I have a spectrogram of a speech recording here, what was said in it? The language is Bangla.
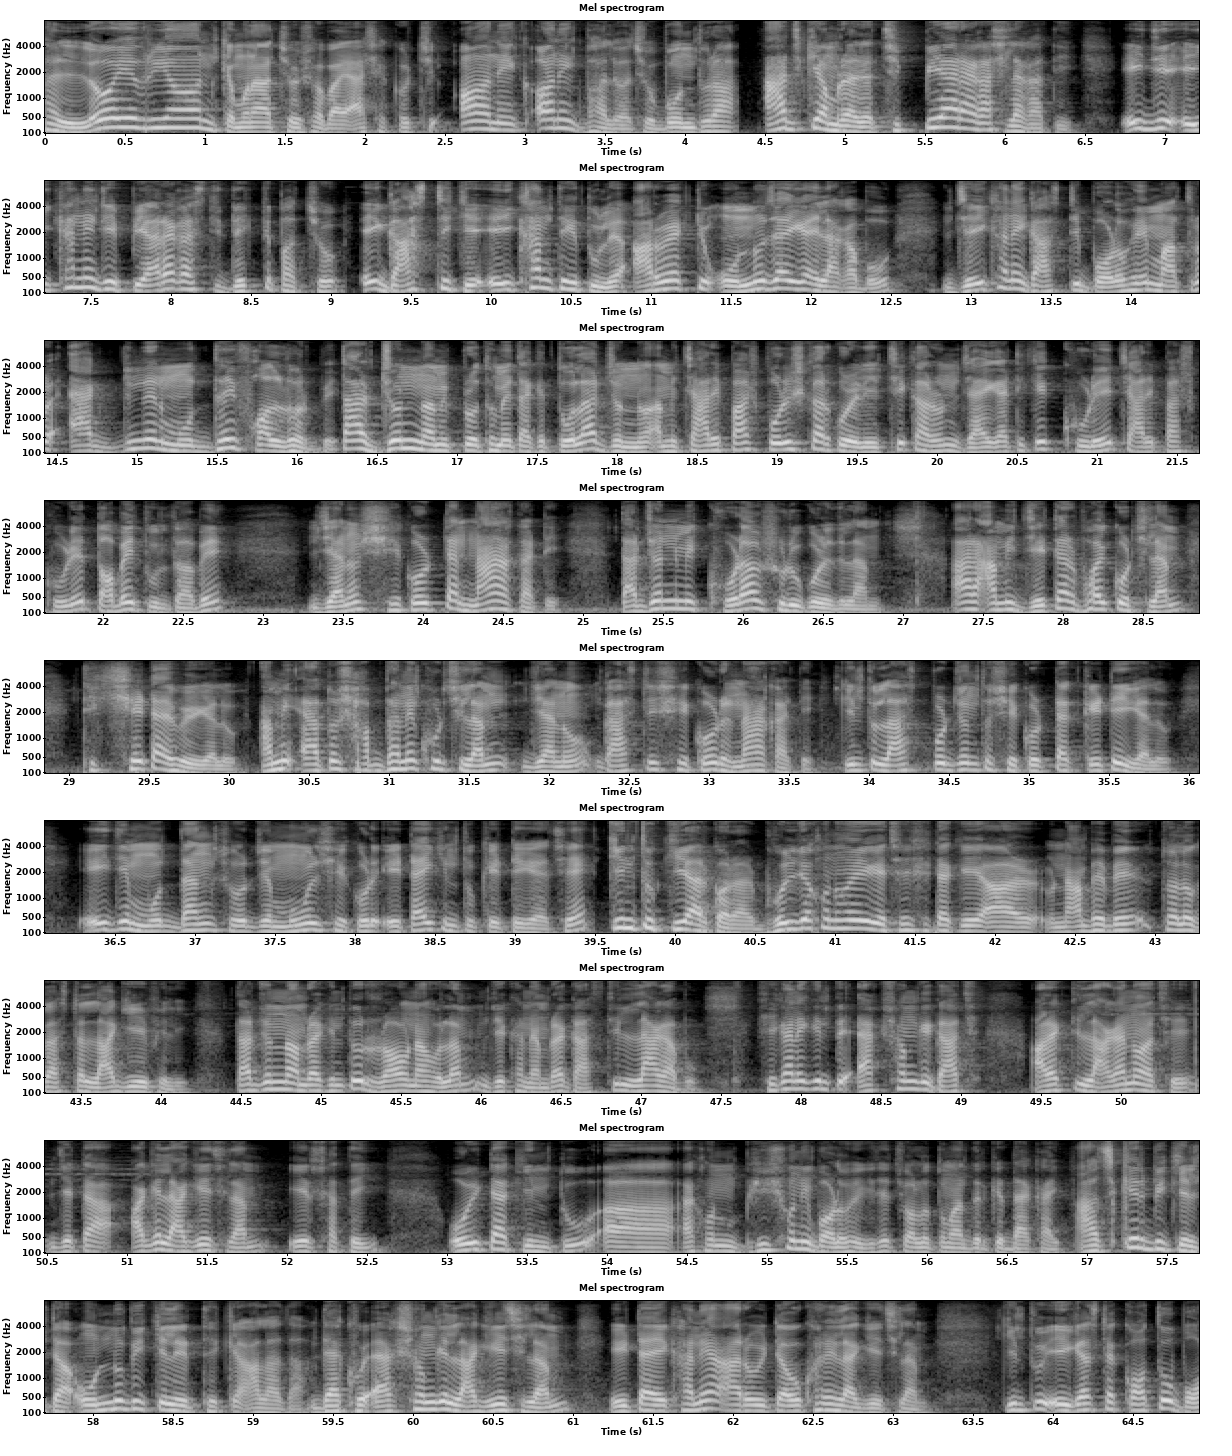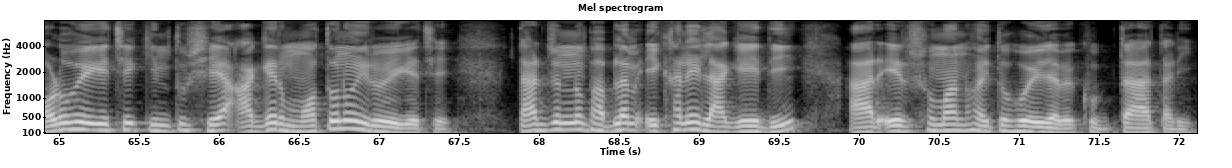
হ্যালো এভরিওয়ান, কেমন আছো সবাই? আশা করছি অনেক অনেক ভালো আছো। বন্ধুরা, আজকে আমরা যাচ্ছি পেয়ারা গাছ লাগাতে। এই যে এইখানে যে পেয়ারা গাছটি দেখতে পাচ্ছ, এই গাছটিকে এইখান থেকে তুলে আরও একটি অন্য জায়গায় লাগাবো, যেইখানে গাছটি বড় হয়ে মাত্র একদিনের মধ্যেই ফল ধরবে। তার জন্য আমি প্রথমে তাকে তোলার জন্য আমি চারিপাশ পরিষ্কার করে নিচ্ছি, কারণ জায়গাটিকে খুঁড়ে চারিপাশ খুঁড়ে তবেই তুলতে হবে। যেন শেকড়টা না কাটে। তার জন্য আমি খোঁড়াও শুরু করে দিলাম। আর আমি যেটার ভয় করছিলাম, ঠিক সেটাই হয়ে গেল। আমি এত সাবধানে খুঁড়ছিলাম যেন গাছটি শেকড় না কাটে। কিন্তু লাস্ট পর্যন্ত শেকড়টা কেটেই গেল। এই যে মধ্যাংশর যে মূল শেকড়, এটাই কিন্তু কেটে গেছে। কিন্তু কি আর করার? ভুল যখন হয়ে গেছে, সেটাকে আর না ভেবে চলো গাছটা লাগিয়ে ফেলি। তার জন্য আমরা কিন্তু রওনা হলাম, যেখানে আমরা গাছটি লাগাবো। সেখানে কিন্তু একসঙ্গে গাছ আরেকটি লাগানো আছে, যেটা আগে লাগিয়েছিলাম, এর সাথেই। ওইটা কিন্তু এখন ভীষণই বড় হয়ে গেছে। চলো তোমাদেরকে দেখাই। আজকের বিকেলটা অন্য বিকেলের থেকে আলাদা। দেখো, একসঙ্গে লাগিয়েছিলাম, এটা এখানে আর ওইটা ওখানে লাগিয়েছিলাম। কিন্তু এই গাছটা কত বড় হয়ে গেছে, কিন্তু সে আগের মতনই রয়ে গেছে। তার জন্য ভাবলাম এখানে লাগিয়ে দিই, আর এর সমান হয়তো হয়ে যাবে খুব তাড়াতাড়ি।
